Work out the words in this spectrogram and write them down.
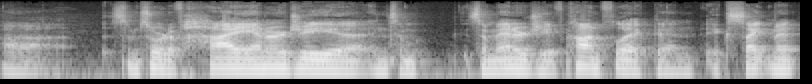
uh, some sort of high energy uh, and some some energy of conflict and excitement.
